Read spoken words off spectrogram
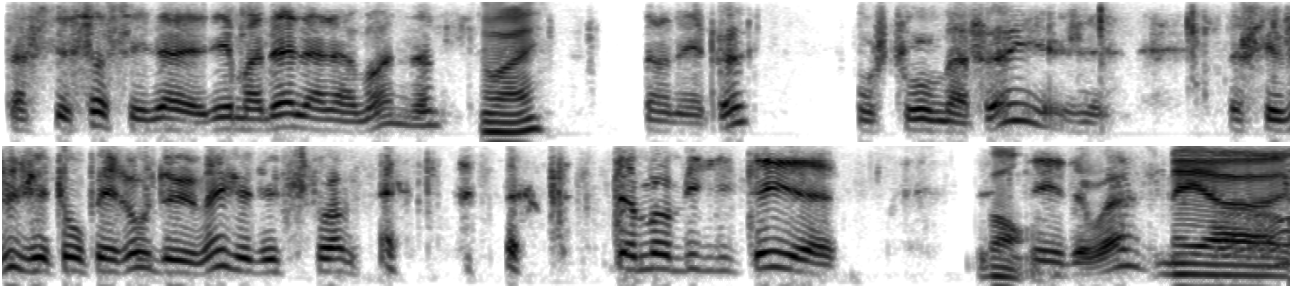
parce que ça, c'est les modèles à la mode. Là. Ouais. T'en un peu je trouve ma feuille. parce que vu que j'ai été opéré aux deux mains, j'ai des petits problèmes de mobilité. Euh, bon. Des doigts. Mais, euh,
